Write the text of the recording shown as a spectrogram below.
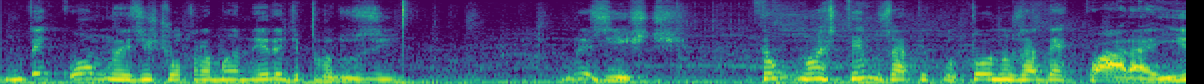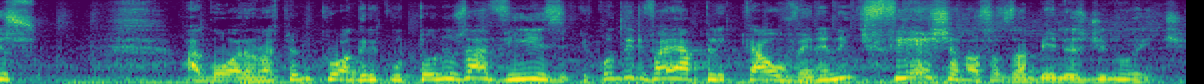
Não tem como, não existe outra maneira de produzir. Não existe. Então nós temos o apicultor nos adequar a isso Agora, nós temos que o agricultor nos avise, porque quando ele vai aplicar o veneno, a gente fecha nossas abelhas de noite.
